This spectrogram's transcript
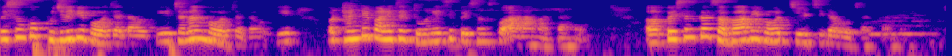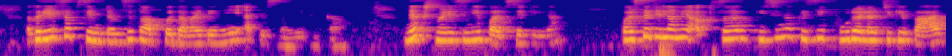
पेशेंट को खुजली भी बहुत ज़्यादा होती है जलन बहुत ज़्यादा होती है और ठंडे पानी से धोने से पेशेंट को आराम आता है। पेशेंट का स्वभाव भी बहुत चिड़चिड़ा हो जाता है। अगर ये सब सिम्टम्स है तो आपको दवाई देनी है एपिसमेलिक का नेक्स्ट मेडिसिन है पल्सेटिला पल्सेटिला में अक्सर किसी न किसी फ़ूड एलर्जी के बाद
